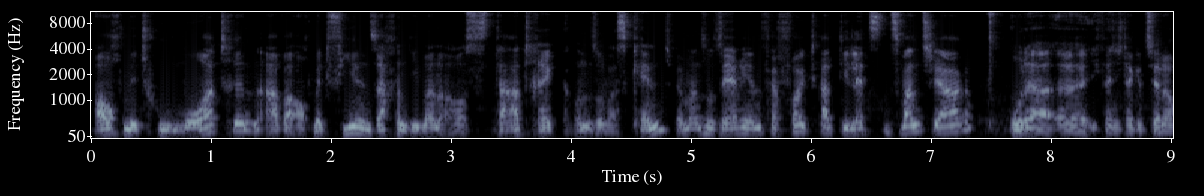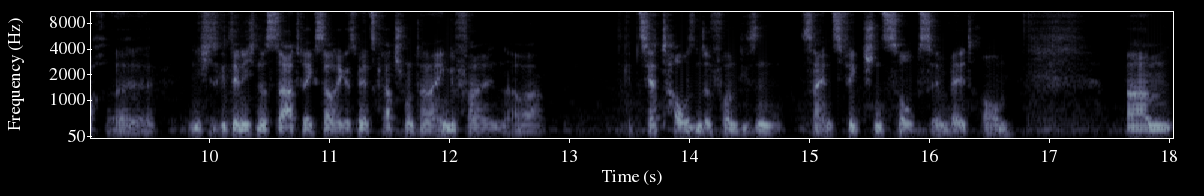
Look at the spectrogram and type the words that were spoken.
auch mit Humor drin, aber auch mit vielen Sachen, die man aus Star Trek und sowas kennt, wenn man so Serien verfolgt hat, die letzten 20 Jahre. Oder äh, ich weiß nicht, da gibt's ja noch äh, nicht, es gibt ja nicht nur Star Trek, Star Trek ist mir jetzt gerade spontan eingefallen, aber gibt es ja tausende von diesen Science-Fiction-Soaps im Weltraum. Ähm,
